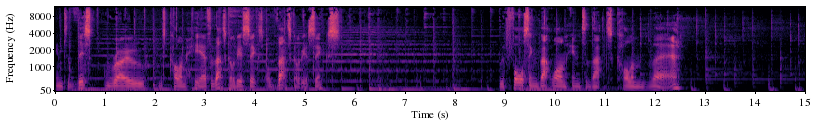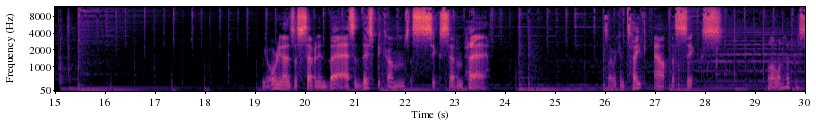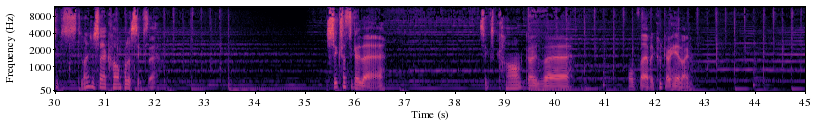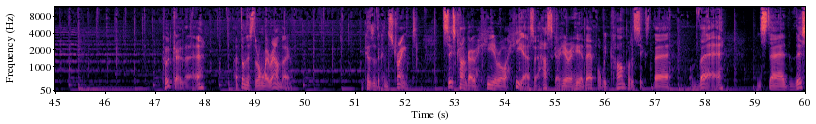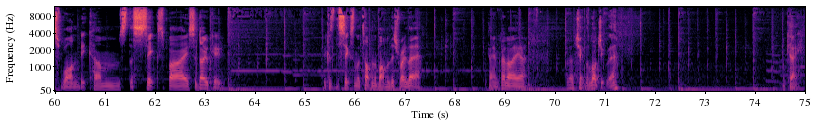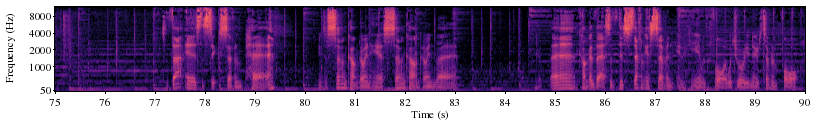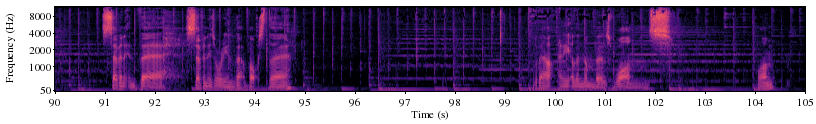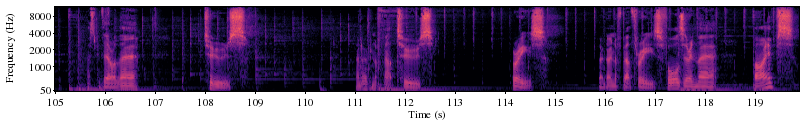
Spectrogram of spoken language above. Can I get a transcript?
into this row, this column here. So that's got to be a six, or that's got to be a six. We're forcing that one into that column there. We already know there's a 7 in there, so this becomes a 6-7 pair. So we can take out the 6. Hold on, why did I put a 6? Did I just say I can't put a 6 there? 6 has to go there. 6 can't go there or there, but it could go here though. Could go there. I've done this the wrong way around though. Because of the constraint. Six can't go here or here, so it has to go here or here. Therefore, we can't put a six there or there. Instead, this one becomes the six by Sudoku. Because the six on the top and the bottom of this row there. Okay, I'm glad I, uh, glad I checked the logic there. Okay So that is the 6-7 pair. Means a 7 can't go in here, 7 can't go in there. There, can't go there. So this is definitely a 7 in here with the 4, which you already knew. 7 and 4. 7 in there. 7 is already in that box there. What about any other numbers? Ones. One. Has to be there or there twos. Don't know enough about twos. Threes. Don't know enough about threes. Fours are in there. Fives.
